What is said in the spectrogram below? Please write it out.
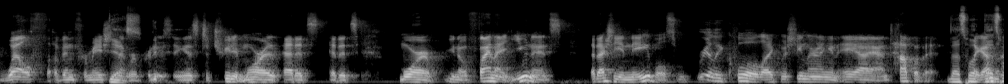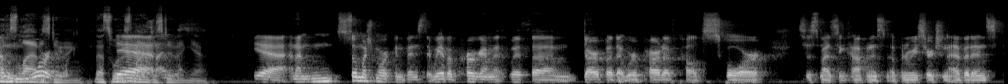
wealth of information yes. that we're producing is to treat it more at its at its more you know finite units that actually enables really cool like machine learning and AI on top of it. That's what like, that's I'm, what his lab is doing. That's what yeah, his lab is doing. Yeah. Yeah, and I'm so much more convinced that we have a program with um, DARPA that we're part of called SCORE, Systemizing Confidence in Open Research and Evidence,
